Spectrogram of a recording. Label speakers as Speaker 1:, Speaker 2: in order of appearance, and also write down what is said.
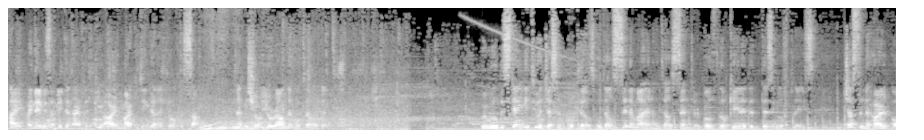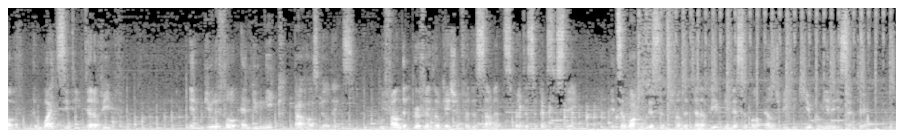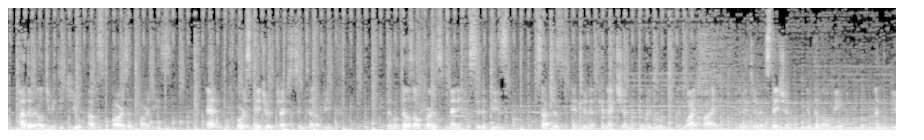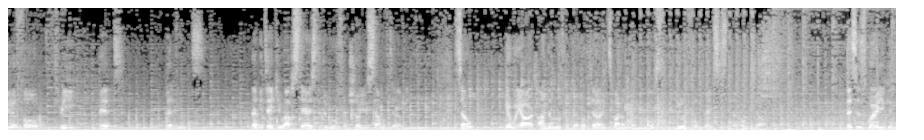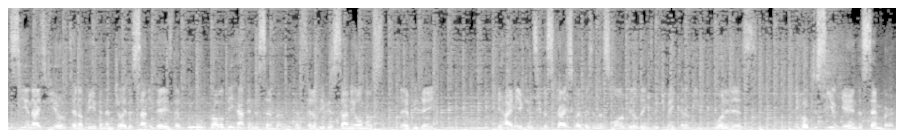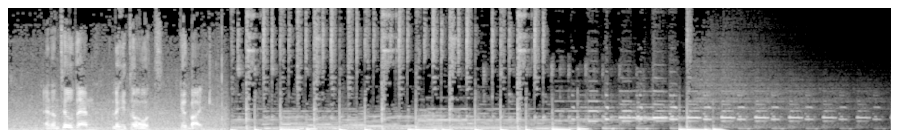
Speaker 1: Hi, my name is Amit and I'm the PR and Marketing Director of the Summit. Let me show you around the hotel a bit. We will be staying at two adjacent hotels, Hotel Cinema and Hotel Center, both located at Dizengoff Place, just in the heart of the White City, Tel Aviv. In beautiful and unique Bauhaus buildings, we found the perfect location for the summit's participants to stay. It's a walking distance from the Tel Aviv Municipal LGBTQ Community Center, other LGBTQ pubs, bars and parties, and of course major attractions in Tel Aviv. The hotel offers many facilities such as internet connection in the room and Wi-Fi, an internet station in the lobby, and beautiful three-bed bedrooms. Let me take you upstairs to the roof and show you some of Tel Aviv. So here we are on the roof of the hotel. It's one of the most beautiful places in the hotel. This is where you can see a nice view of Tel Aviv and enjoy the sunny days that we will probably have in December because Tel Aviv is sunny almost every day. Behind me you can see the skyscrapers and the smaller buildings which make Tel Aviv what it is. We hope to see you here in December. And until then, lehitoot. Goodbye.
